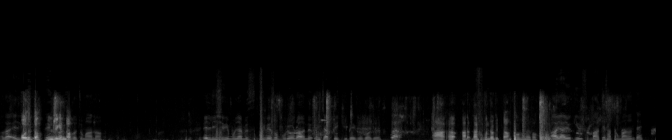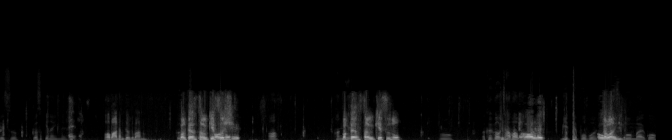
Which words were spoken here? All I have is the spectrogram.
아까 엘리 어, 됐다. 움직인다. 거좀 하나 엘리시움이 뭐냐면 스팀에서 무료로 하는 의자 뺏기 배그거든 아, 아, 아, 나본적 있다, 방송에서. 아 야 여기 막대 사탕 많은데? 개수 여섯 개나 있네 어, 많음, 여기 많음. 그, 막대사탕 으깨 어우, 쓰노? 씨. 한 개, 막대사탕 으깨 쓰노? 어 아, 그거 그- 잡아봐 어, lag. 밑에 부분 어, 잡아. 왼쪽 부분 말고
